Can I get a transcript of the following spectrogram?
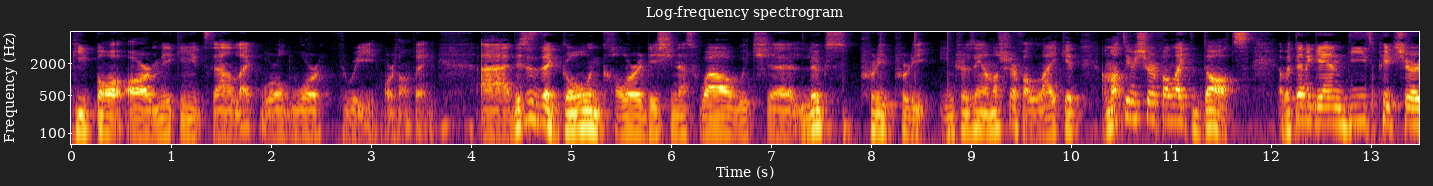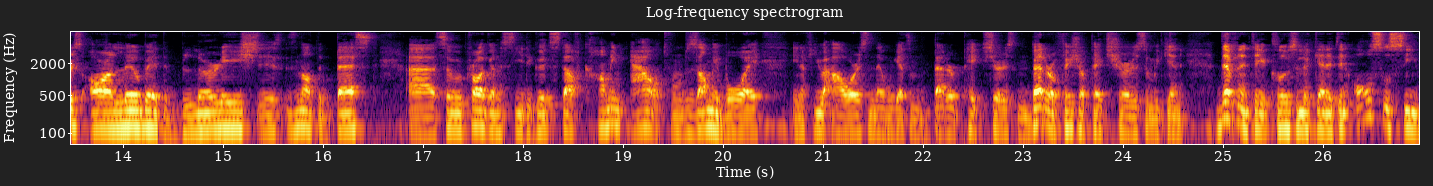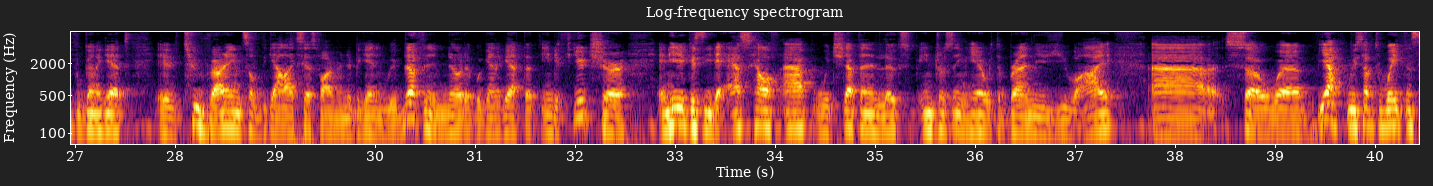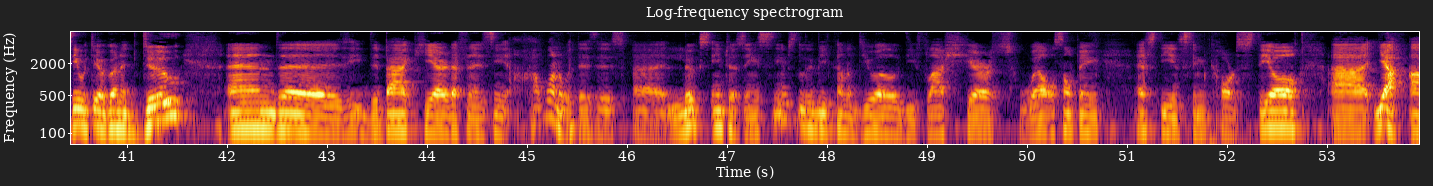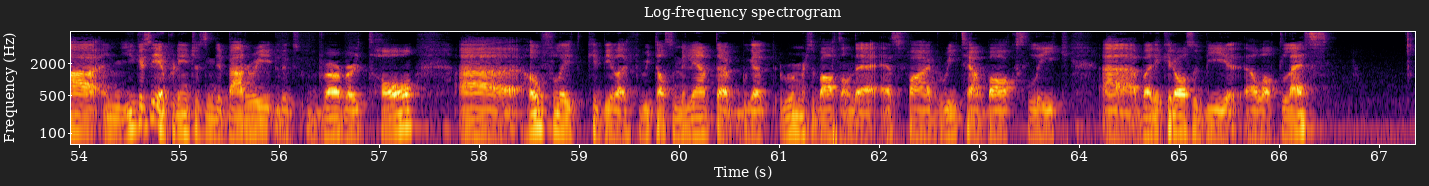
People are making it sound like World War Three or something. Uh, this is the golden color edition as well, which uh, looks pretty pretty interesting. I'm not sure if I like it. I'm not even sure if I like the dots. But then again, these pictures are a little bit blurry. It's not the best. Uh, so we're probably going to see the good stuff coming out from Zombie Boy in a few hours, and then we get some better pictures and better official pictures, and we can definitely take a closer look at it and also see if we're going to get uh, two variants of the Galaxy S5 in the beginning. We definitely know that we're going to get that in the future, and here you can see the S Health app, which definitely looks interesting here with the brand new UI. Uh, so uh, yeah, we just have to wait and see what they're going to do and uh, the, the, back here definitely seems, I wonder what this is. Uh, looks interesting. Seems to be kind of dual the flash here as well something SD and SIM card still. Uh, yeah uh, and you can see it pretty interesting the battery looks very very tall. Uh, hopefully it could be like 3000 milliamp that we got rumors about on the S5 retail box leak. Uh, but it could also be a lot less.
